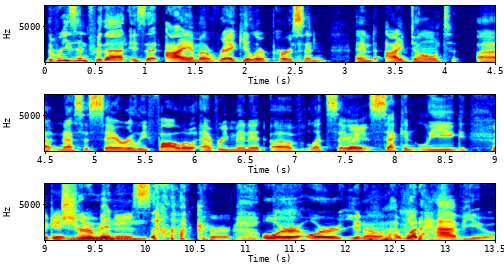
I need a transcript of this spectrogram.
The reason for that is that I am a regular person, and I don't uh, necessarily follow every minute of, let's say, Right. second league Like German human. soccer, or or you know what have you,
